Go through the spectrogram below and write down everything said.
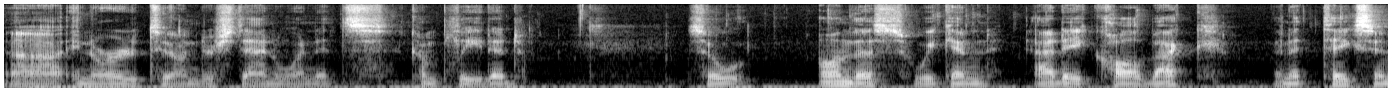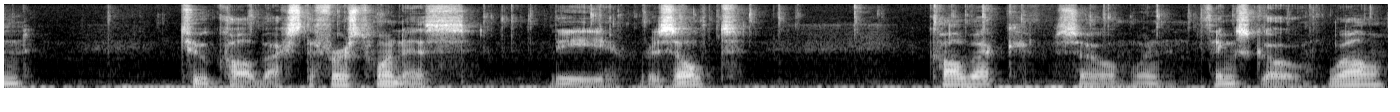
uh, in order to understand when it's completed. So on this, we can add a callback, and it takes in two callbacks. The first one is the result callback, so when things go well,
